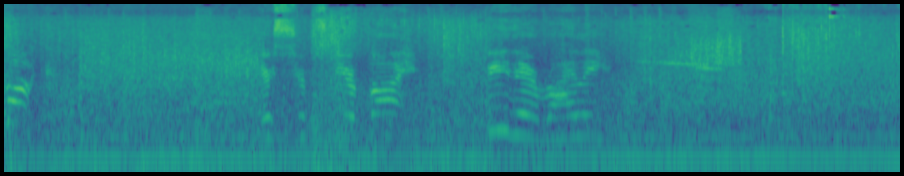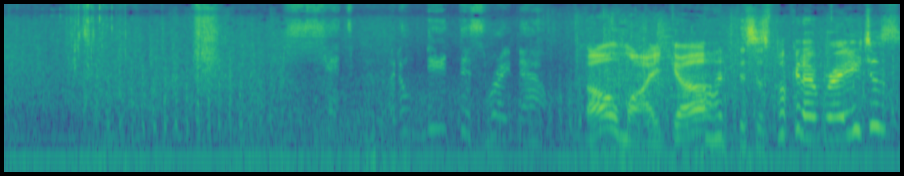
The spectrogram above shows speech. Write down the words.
fuck? Airstrip's nearby. Be there, Riley. Shit! I don't need this right now. Oh my god, this is fucking outrageous.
